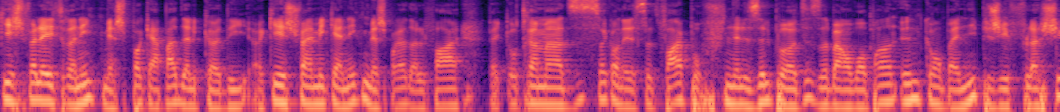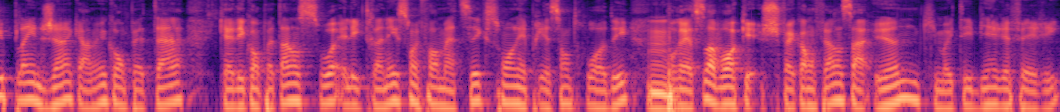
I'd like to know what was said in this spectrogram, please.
OK, je fais l'électronique, mais je suis pas capable de le coder. OK, je fais la mécanique, mais je suis prêt de le faire. Fait autrement dit, c'est ça qu'on essaie de faire pour finaliser le produit. C'est ben, on va prendre une compagnie, puis j'ai flashé plein de gens quand même compétents, qui ont des compétences soit électroniques, soit informatiques, soit en impression 3D, pour être sûr d'avoir que je fais confiance à une qui m'a été bien référée.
